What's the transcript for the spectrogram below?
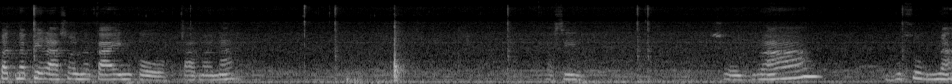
Apat na piraso na kain ko, tama na. Kasi sobrang busog na.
